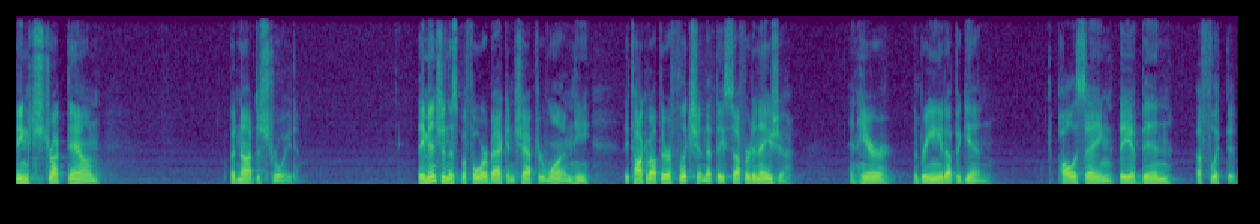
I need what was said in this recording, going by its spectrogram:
being struck down, but not destroyed. They mentioned this before back in chapter 1. He, they talk about their affliction that they suffered in Asia. And here they're bringing it up again. Paul is saying they have been afflicted,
